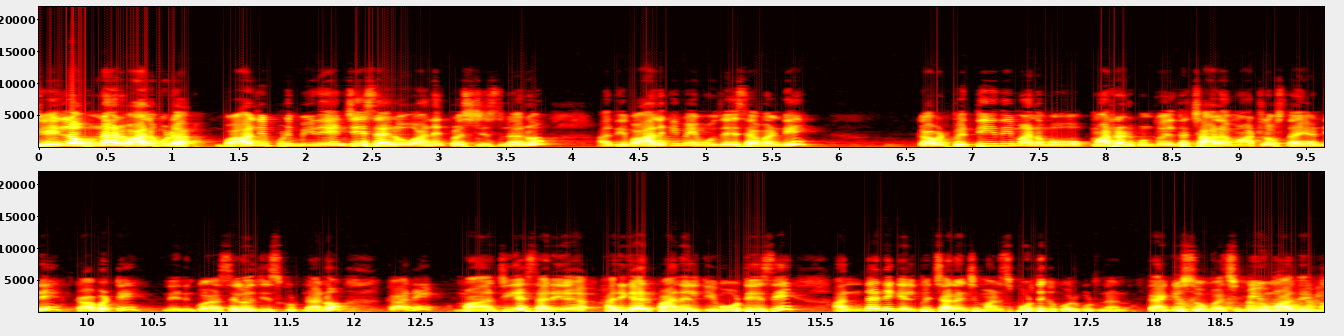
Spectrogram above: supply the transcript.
జైల్లో ఉన్నారు వాళ్ళు కూడా. వాళ్ళు ఇప్పుడు మీరేం చేశారు అనేది ప్రశ్నిస్తున్నారు. అది వాళ్ళకి మేము వదిలేసామండి. కాబట్టి ప్రతిదీ మనము మాట్లాడుకుంటూ వెళ్తే చాలా మాటలు వస్తాయండి. కాబట్టి నేను ఇంకో సెలవు తీసుకుంటున్నాను. కానీ మా జిఎస్ హరి హరి గారి ప్యానెల్కి ఓటేసి అందరినీ గెలిపించాలని మనస్ఫూర్తిగా కోరుకుంటున్నాను. Thank you so much. మీ ఉమాదేవి.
